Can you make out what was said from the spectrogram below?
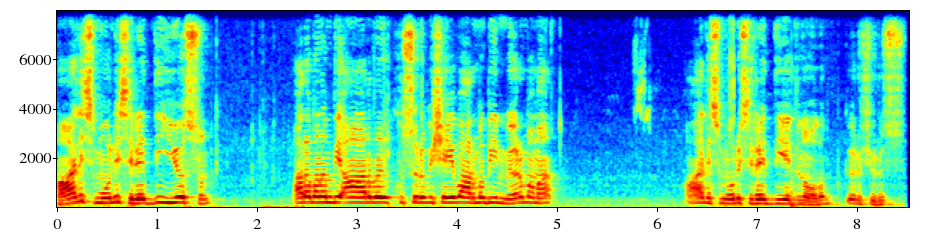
halis mulis reddi yiyorsun. Arabanın bir ağırlığı, kusuru bir şey var mı bilmiyorum ama halis mulis reddi yedin oğlum. Görüşürüz.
